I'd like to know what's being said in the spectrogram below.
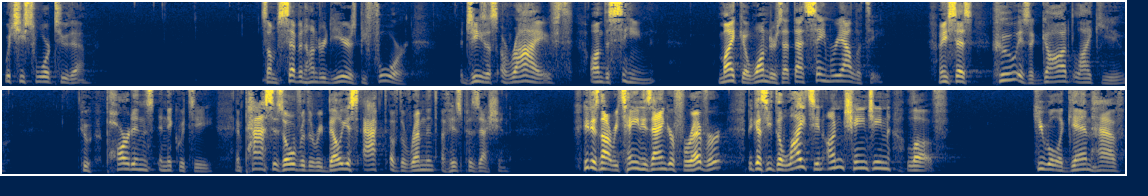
which he swore to them. Some 700 years before Jesus arrived on the scene, Micah wonders at that same reality. And he says, Who is a God like you, who pardons iniquity and passes over the rebellious act of the remnant of his possession? He does not retain his anger forever because he delights in unchanging love. He will again have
